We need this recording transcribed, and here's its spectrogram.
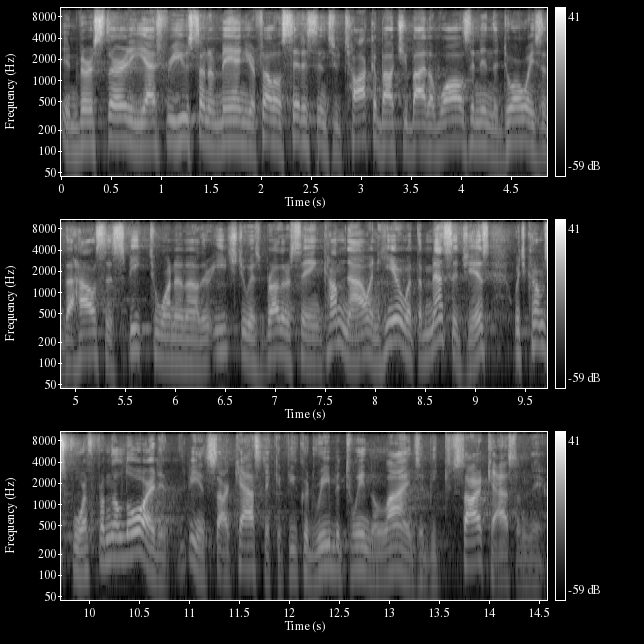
in verse 30, As for you, son of man, your fellow citizens who talk about you by the walls and in the doorways of the houses, speak to one another, each to his brother, saying, Come now and hear what the message is which comes forth from the Lord. It's being sarcastic. If you could read between the lines, it'd be sarcasm there.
